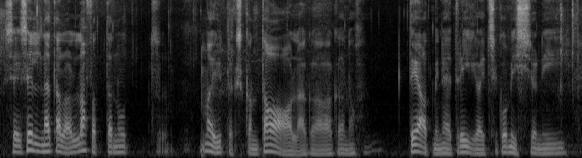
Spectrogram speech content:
see sel nädalal lahvatanud, ma ei ütleks skandaal, aga, aga noh, teadmine, et riigikaitsekomisjoni äh,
